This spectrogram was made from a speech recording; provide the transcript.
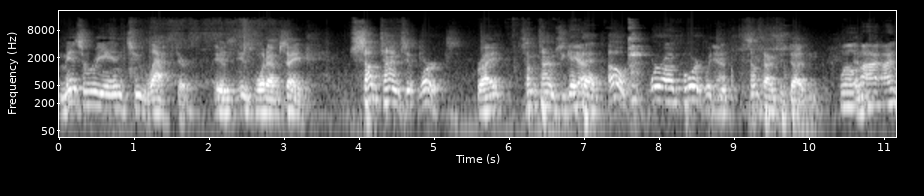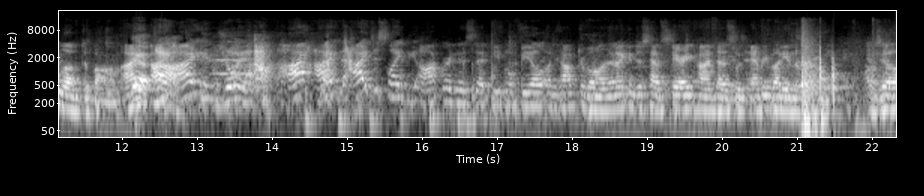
misery into laughter. Is is what I'm saying. Sometimes it works, right? Sometimes you get Yeah. that. Oh, we're on board with Yeah. you. Sometimes it doesn't. Well, And- I, I love to bomb. I, Yeah, I, ah. I enjoy it. I, I, I just like the awkwardness that people feel uncomfortable, and then I can just have staring contests with everybody in the room until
